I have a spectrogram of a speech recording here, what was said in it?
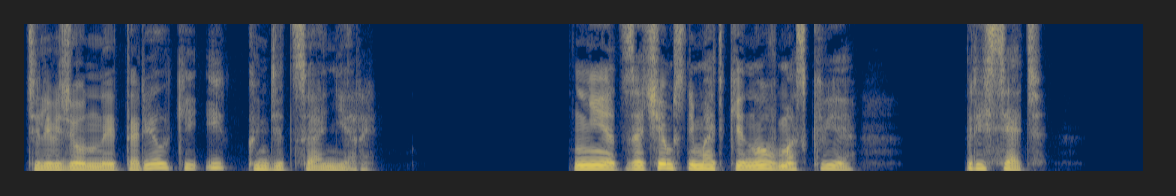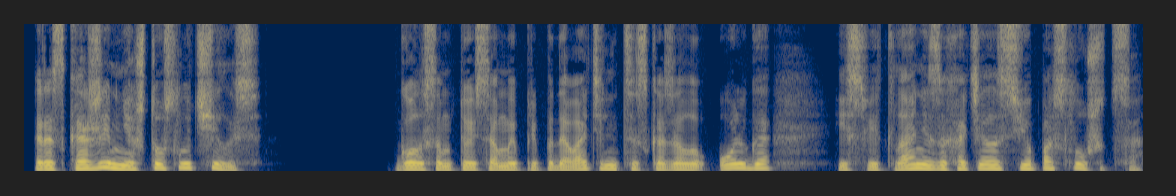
телевизионные тарелки и кондиционеры. «Нет, зачем снимать кино в Москве? Присядь. Расскажи мне, что случилось?» Голосом той самой преподавательницы сказала Ольга, и Светлане захотелось ее послушаться.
